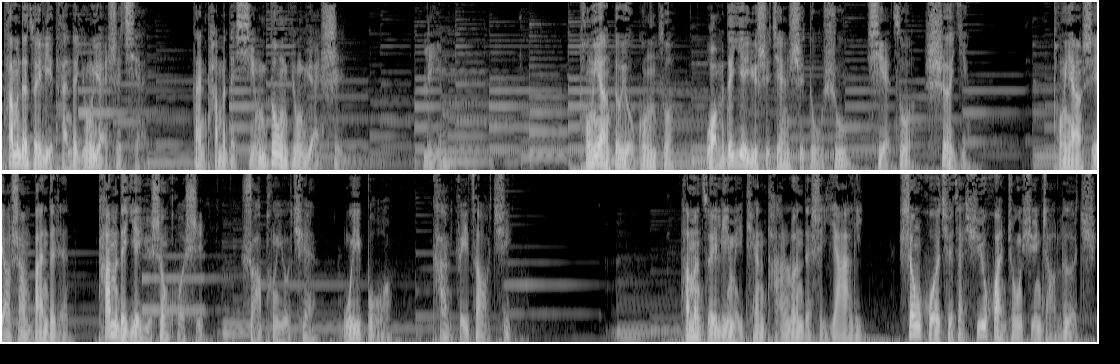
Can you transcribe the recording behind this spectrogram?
他们的嘴里谈的永远是钱，但他们的行动永远是零。同样都有工作，我们的业余时间是读书、写作、摄影；同样是要上班的人，他们的业余生活是刷朋友圈、微博、看肥皂剧。他们嘴里每天谈论的是压力，生活却在虚幻中寻找乐趣。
